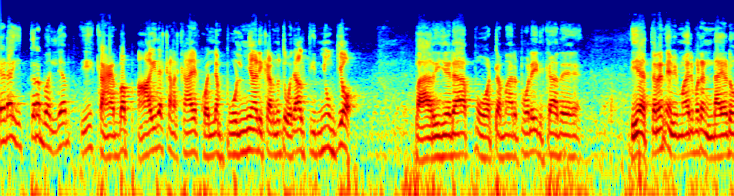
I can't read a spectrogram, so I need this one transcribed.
എടാ ഇത്ര വലിയ ഈ കാബ ആയിരക്കണക്കായ കൊല്ലം പൊളിഞ്ഞാടി കിടന്നിട്ട് ഒരാൾ തിരിഞ്ഞു നോക്കിയോ? പറയടാ പോട്ടന്മാരെ പോലെ ഇരിക്കാതെ. ഈ എത്ര നബിമാർ ഇവിടെ ഉണ്ടായടോ?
